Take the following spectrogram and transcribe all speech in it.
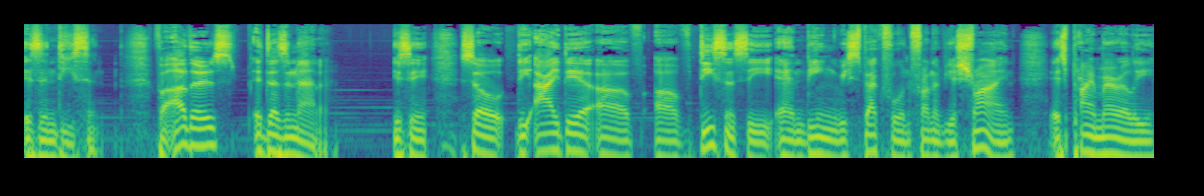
is indecent. For others, it doesn't matter. You see, so the idea of of decency and being respectful in front of your shrine is primarily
